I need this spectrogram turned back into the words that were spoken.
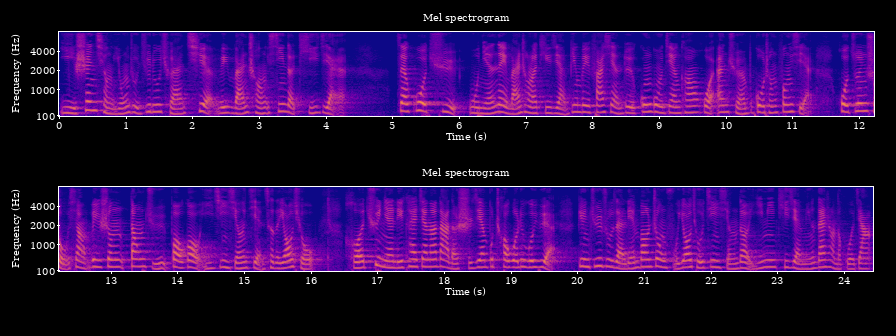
已申请永久居留权且未完成新的体检，在过去五年内完成了体检，并被发现对公共健康或安全不构成风险。或遵守向卫生当局报告已进行检测的要求，和去年离开加拿大的时间不超过六个月，并居住在联邦政府要求进行的移民体检名单上的国家。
